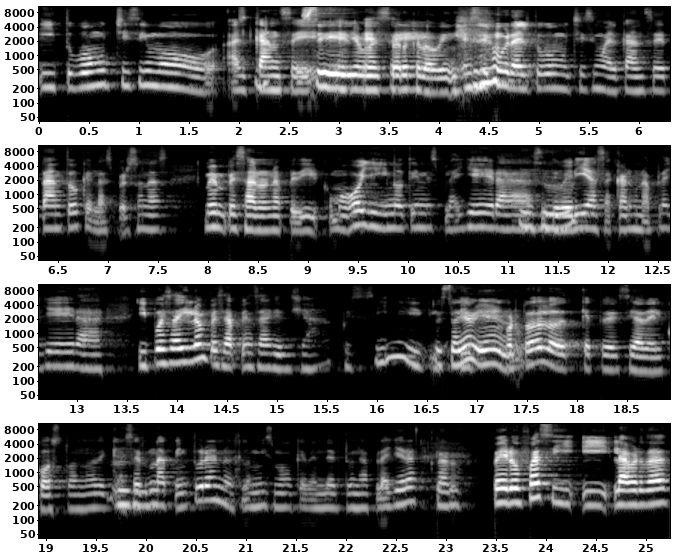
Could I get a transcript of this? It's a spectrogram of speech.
y tuvo muchísimo alcance. Sí, e yo me espero que lo vi. Ese mural tuvo muchísimo alcance, tanto que las personas me empezaron a pedir como, oye, ¿no tienes playeras? Deberías sacar una playera. Y pues ahí lo empecé a pensar y dije, ah, pues sí. Estaría bien. Por todo lo que te decía del costo, ¿no? De que hacer una pintura no es lo mismo que venderte una playera. Claro. Pero fue así y la verdad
